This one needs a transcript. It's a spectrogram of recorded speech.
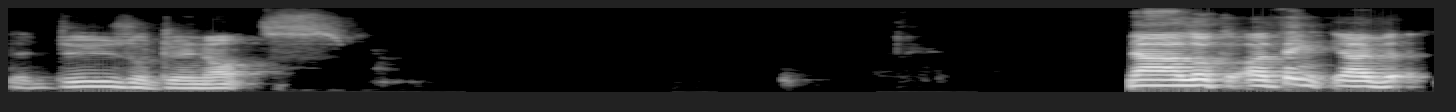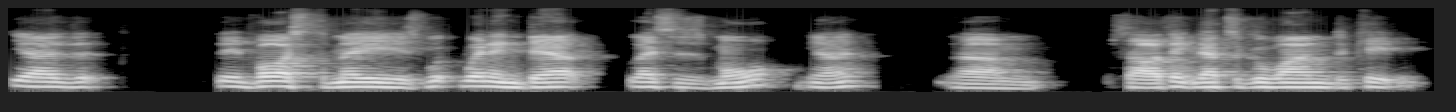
the do's or do nots. No, look, I think you know, the, you know, the, the advice to me is when in doubt, less is more. You know, um, so I think that's a good one to keep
